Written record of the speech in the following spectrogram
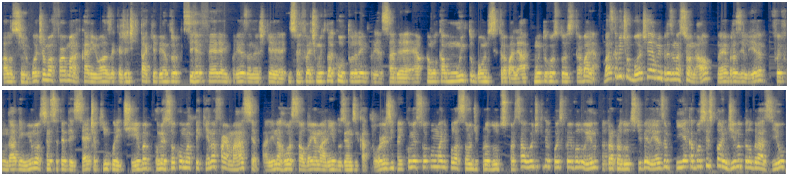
Falo sim. O bot é uma forma carinhosa que a gente que tá aqui dentro se refere à empresa, né? Acho que é, isso reflete muito da cultura da empresa, sabe? É, é um local muito bom de se trabalhar, muito gostoso de trabalhar. Basicamente, o Bote é uma empresa nacional, né, brasileira, foi fundada em 1977 aqui em Curitiba. Começou com uma pequena farmácia ali na rua Saldanha Marinho 214. Aí começou com manipulação de produtos para saúde, que depois foi evoluindo para produtos de beleza e acabou se expandindo pelo Brasil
